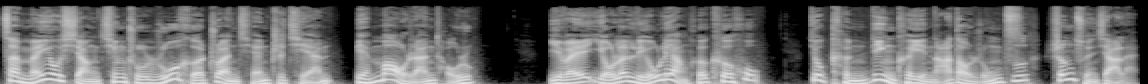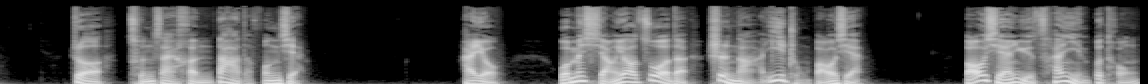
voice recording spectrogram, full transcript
在没有想清楚如何赚钱之前，便贸然投入，以为有了流量和客户，就肯定可以拿到融资生存下来。这存在很大的风险。还有，我们想要做的是哪一种保险？保险与餐饮不同，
